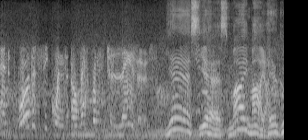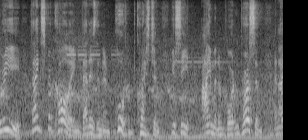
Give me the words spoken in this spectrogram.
and were the sequins a reference to lasers? Yes, yes. My, my, I agree. Thanks for calling. That is an important question. You see, I'm an important person, and I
